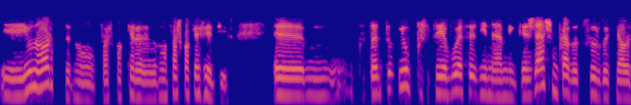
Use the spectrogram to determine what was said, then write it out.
e, o norte, não faz qualquer, não faz qualquer sentido. Hum, portanto, eu percebo essas dinâmicas. Já acho um bocado absurdo aquela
